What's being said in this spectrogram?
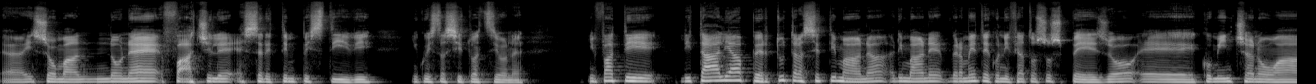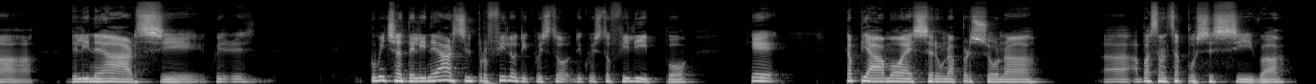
eh, insomma non è facile essere tempestivi in questa situazione. Infatti l'Italia per tutta la settimana rimane veramente con il fiato sospeso e cominciano a delinearsi, eh, comincia a delinearsi il profilo di questo, di questo Filippo che capiamo essere una persona uh, abbastanza possessiva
